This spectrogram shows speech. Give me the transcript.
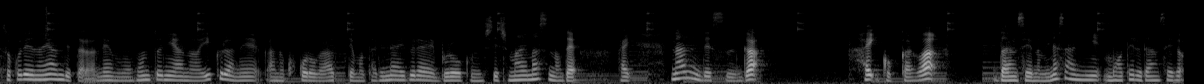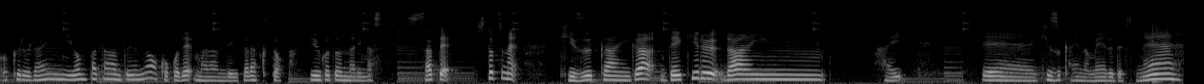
そこで悩んでたらねもう本当にあのいくらねあの心があっても足りないぐらいブロークンしてしまいますので、はい、なんですがはいここからは男性の皆さんにモテる男性が送る LINE4 パターンというのをここで学んでいただくということになります。さて1つ目。気遣いができる LINE はい、えー、気遣いのメールですね、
